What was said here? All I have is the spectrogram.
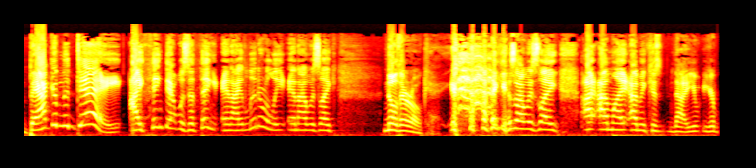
back in the day, I think that was a thing, and I literally and I was like, "No, they're okay," because I was like, I, "I'm like, I mean, because now you, you're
